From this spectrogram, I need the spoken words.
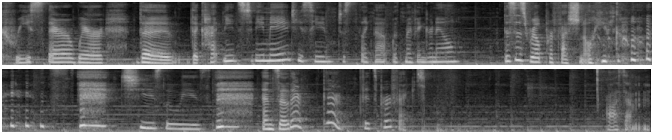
crease there where the, the cut needs to be made. You see just like that with my fingernail. This is real professional, you guys. Jeez Louise. And so there, there, fits perfect. Awesome.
